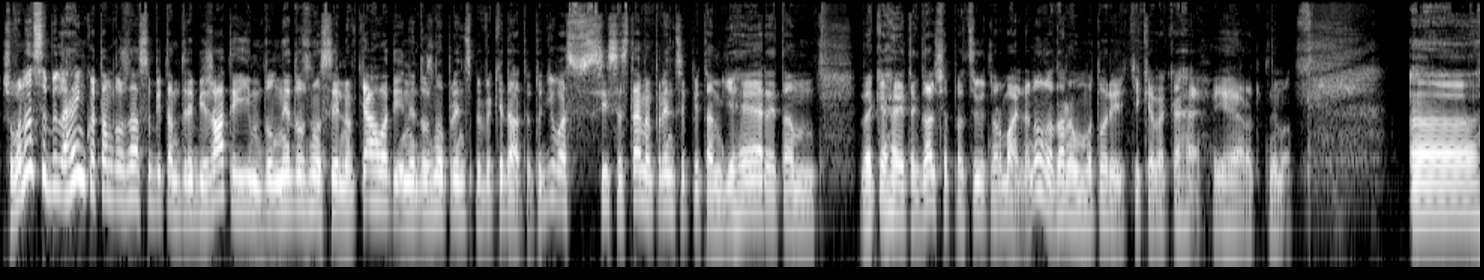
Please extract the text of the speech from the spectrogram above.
Що вона собі легенько там должна собі там дребіжати, їм не должно сильно втягувати і не должно, в принципі, викидати. Тоді у вас всі системи, в принципі, там ЄГР, там ВКГ і так далі працюють нормально. Ну, на даному моторі тільки ВКГ, ЄГР тут нема. Е,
